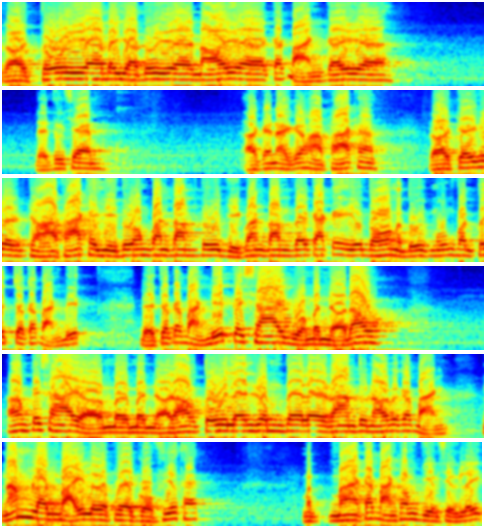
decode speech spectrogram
Rồi tôi à, bây giờ tôi à, nói à, các bạn cái để tôi xem. À, cái này cái hòa phát ha. Rồi cái, cái hòa phát hay gì tôi không quan tâm tôi chỉ quan tâm tới các cái yếu tố mà tôi muốn phân tích cho các bạn biết. Để cho các bạn biết cái sai của mình ở đâu. Không cái sai ở mình ở đâu. Tôi lên room telegram tôi nói với các bạn năm lần bảy lượt về cổ phiếu thép. Mà, mà các bạn không chịu xử lý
